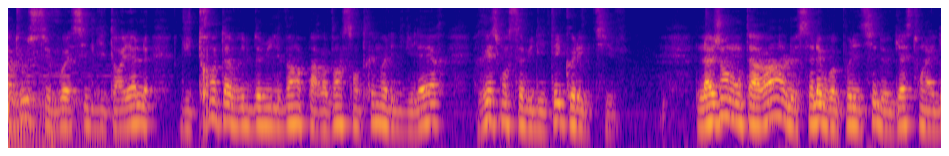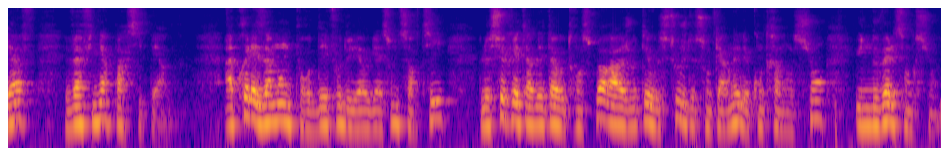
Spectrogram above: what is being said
à tous, voici l'éditorial du 30 avril 2020 par Vincent Trémollet de Villers, Responsabilité collective. L'agent Lontarin, le célèbre policier de Gaston Lagaffe, va finir par s'y perdre. Après les amendes pour défaut de dérogation de sortie, le secrétaire d'État au transport a ajouté aux souches de son carnet de contravention une nouvelle sanction.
